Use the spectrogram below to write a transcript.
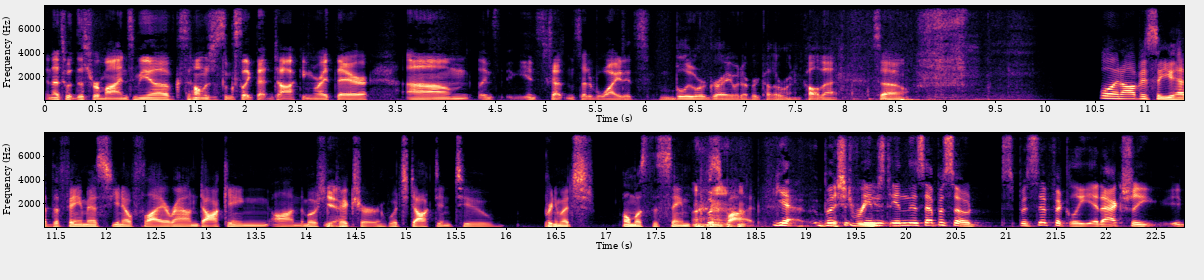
and that's what this reminds me of because it almost just looks like that docking right there. Um, it's, it's instead of white, it's blue or gray, whatever color we're going to call that. So Well, and obviously you had the famous, you know, fly around docking on the motion Yeah. picture, which docked into pretty much almost the same spot. Yeah, but in, it. in this episode specifically, it actually, it,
